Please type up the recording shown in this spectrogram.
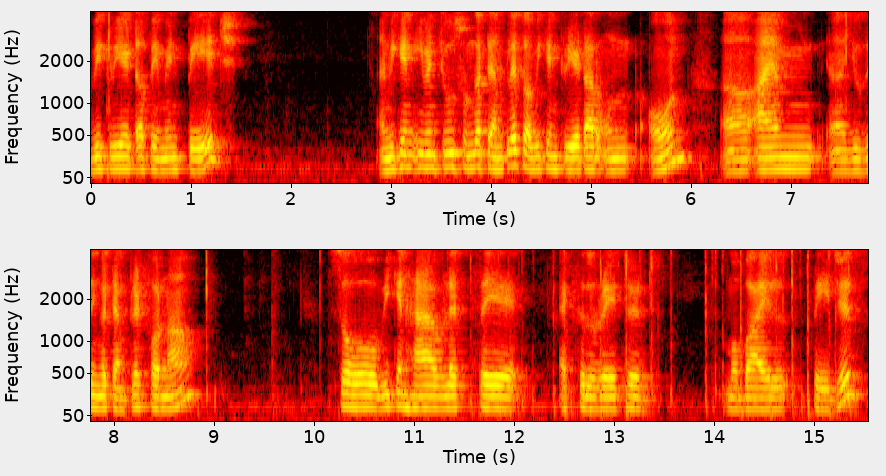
We create a payment page and we can even choose from the templates or we can create our own own. Uh, I am uh, using a template for now. So we can have let's say accelerated mobile pages.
